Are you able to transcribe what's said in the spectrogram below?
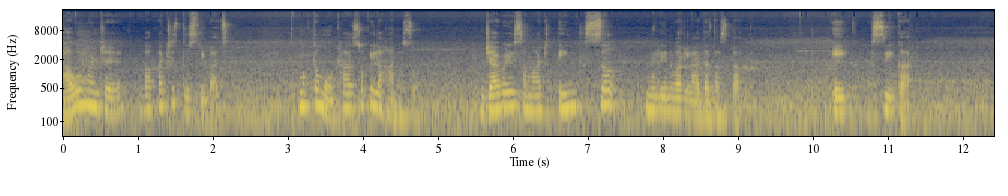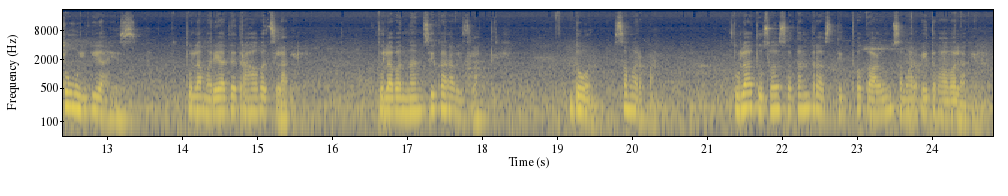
भाऊ म्हणजे बापाचीच दुसरी बाजू. मग तो मोठा असो की लहान असो ज्यावेळी समाज तीन स मुलींवर लादत असतात एक स्वीकार तू मुलगी आहेस. तुला मर्यादेत राहावंच लागेल. तुला बंधन स्वीकारावीच लागतील. दोन समर्पण. तुला तुझं स्वतंत्र अस्तित्व गाळून समर्पित व्हावं लागेल.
